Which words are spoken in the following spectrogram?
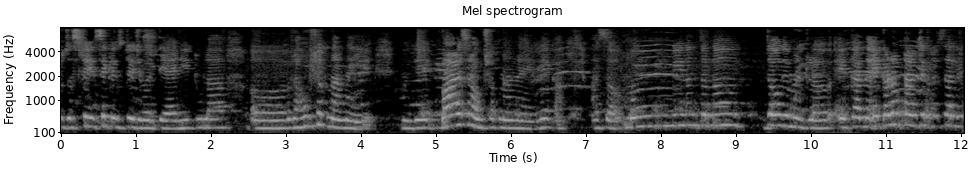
तुझं स्टेज सेकंड स्टेजवरती आहे आणि तुला राहू शकणार नाही आहे म्हणजे बाळच राहू शकणार नाही नाही का? असं. मग मी नंतर ना जाऊ दे म्हटलं. एका एका डॉक्टरांच्याकडे चालले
